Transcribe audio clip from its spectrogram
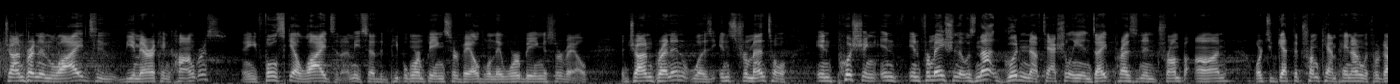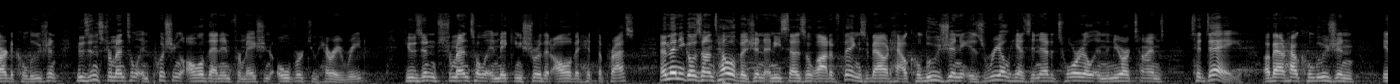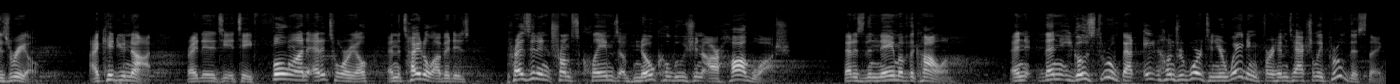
John Brennan lied to the American Congress, and he full scale lied to them. He said that people weren't being surveilled when they were being surveilled. And John Brennan was instrumental in pushing in information that was not good enough to actually indict President Trump on or to get the Trump campaign on with regard to collusion. He was instrumental in pushing all of that information over to Harry Reid. He was instrumental in making sure that all of it hit the press. And then he goes on television and he says a lot of things about how collusion is real. He has an editorial in the New York Times today about how collusion is real. I kid you not right? It's, it's a full on editorial, and the title of it is President Trump's Claims of No Collusion Are Hogwash. That is the name of the column. And then he goes through about 800 words, and you're waiting for him to actually prove this thing.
